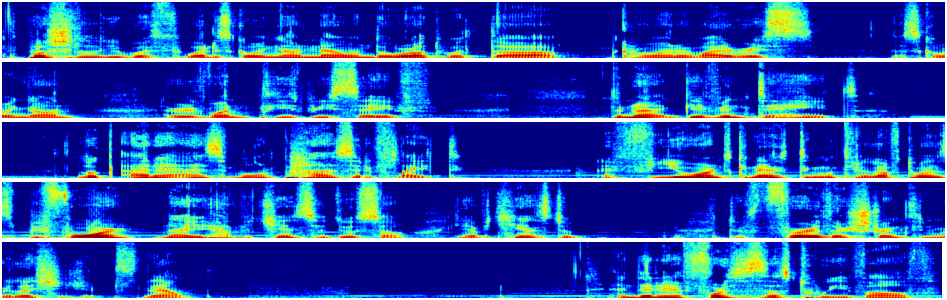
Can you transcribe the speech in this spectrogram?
especially with what is going on now in the world with the coronavirus that's going on. Everyone, please be safe. Do not give in to hate. Look at it as more positive light. If you weren't connecting with your loved ones before, now you have a chance to do so. You have a chance to to further strengthen relationships now. And then it forces us to evolve.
